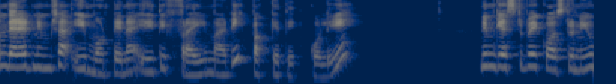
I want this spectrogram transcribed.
ಒಂದೆರಡು ನಿಮಿಷ ಈ ಮೊಟ್ಟೆನ ಈ ರೀತಿ ಫ್ರೈ ಮಾಡಿ ಪಕ್ಕೆ ತಿಟ್ಕೊಳ್ಳಿ ನಿಮ್ಗೆ ಎಷ್ಟು ಬೇಕೋ ಅಷ್ಟು ನೀವು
